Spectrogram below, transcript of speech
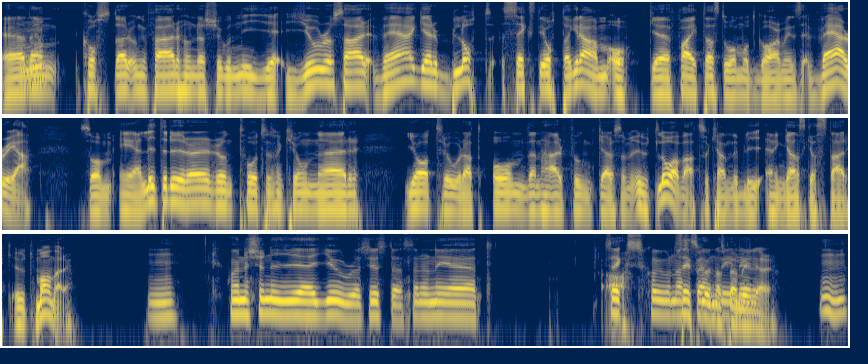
Mm. Den kostar ungefär 129 eurosar, väger blott 68 gram och eh, fightas då mot Garmins Varia som är lite dyrare, runt 2000 kronor. Jag tror att om den här funkar som utlovat så kan det bli en ganska stark utmanare. Mm. 129 euros, just det. Så den är Ja, 600-700 600 spänn spänn billigare. billigare. Mm.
